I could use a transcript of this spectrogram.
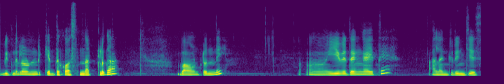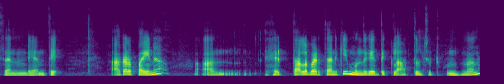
బిందులో నుండి కిందకు వస్తున్నట్లుగా బాగుంటుంది. ఈ విధంగా అయితే అలంకరించేసానండి అంతే. అక్కడ పైన హెడ్ తల పెడతానికి ముందుగా అయితే క్లాత్లు చుట్టుకుంటున్నాను.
